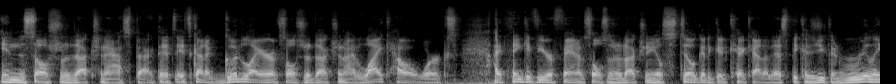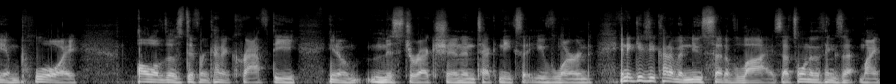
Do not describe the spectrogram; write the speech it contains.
in the social deduction aspect. It's, it's got a good layer of social deduction. I like how it works. I think if you're a fan of social deduction, you'll still get a good kick out of this because you can really employ all of those different kind of crafty, you know, misdirection and techniques that you've learned. And it gives you kind of a new set of lies. That's one of the things that my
